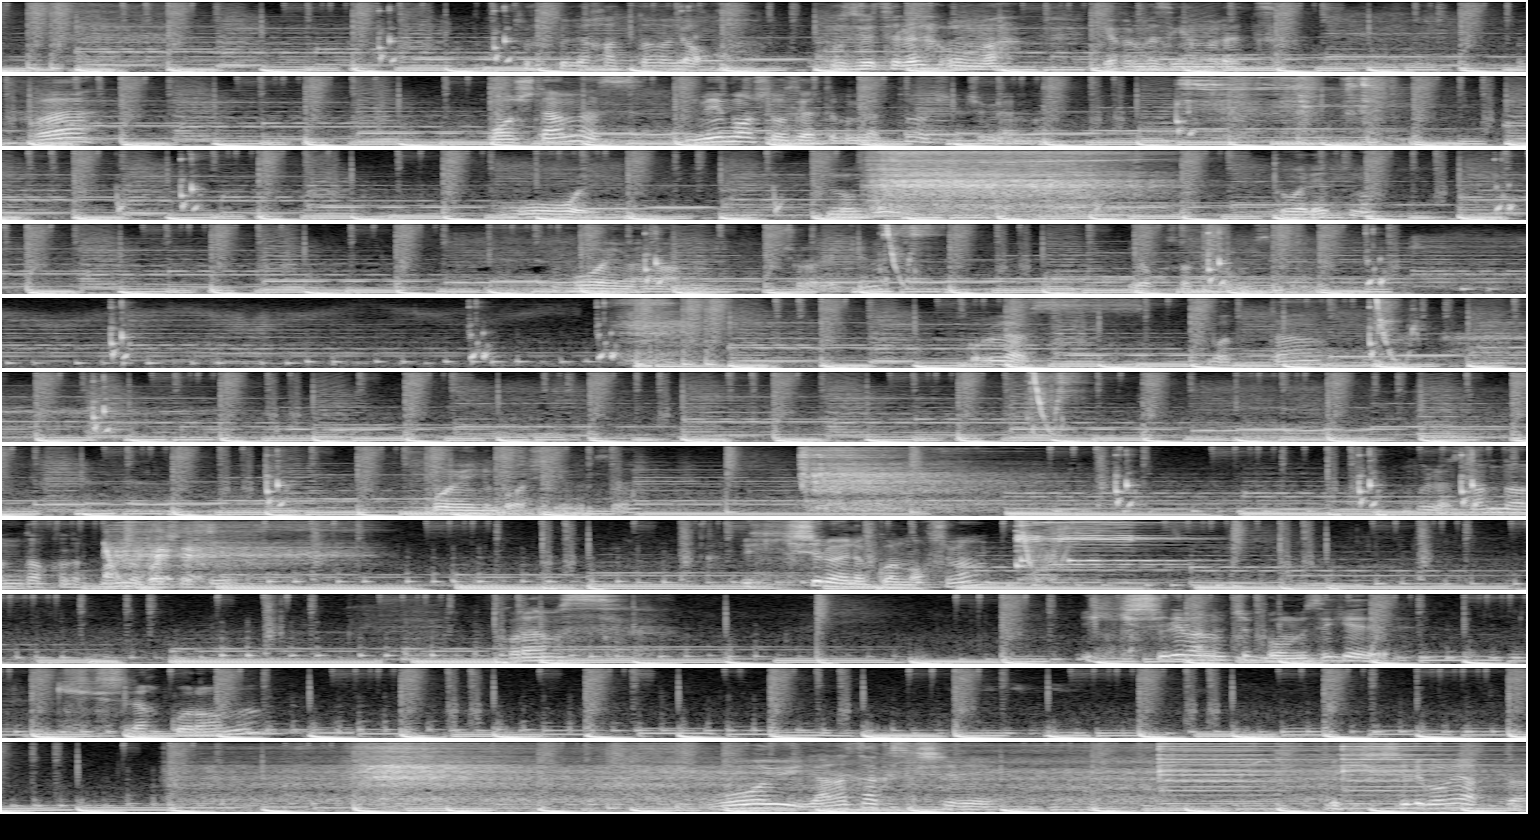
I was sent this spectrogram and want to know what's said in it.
Turk tili hatto yo'q o'zbek tili umuman gapirmaydigan bo'ladi. Va moshinamiz men moshina o'zgartirib bo'lmayapti shuning uchun men voy. Nima bo'ldi tualetmi voy mana chiroyli ekan yo'q sotganmiz ekan xullas bu yerdan o'yinni boshlaymiz xullas onda qilib buni boshlasak ikki kishili o'ynab ko'rmoqchiman. Ko'ramiz. Ikki kishilik manimcha bo'lmasa kerak ikki kishilik qilib ko'ryapman voy yana sakkiz kishilik. Ikki kishilik bo'lmayapti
